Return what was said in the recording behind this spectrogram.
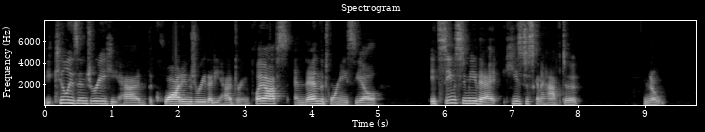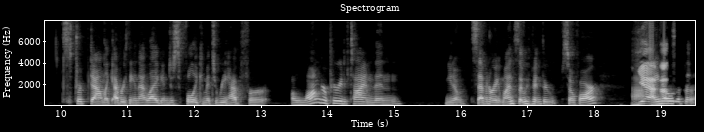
the Achilles injury, he had the quad injury that he had during the playoffs, and then the torn ACL it seems to me that he's just going to have to, you know, strip down like everything in that leg and just fully commit to rehab for a longer period of time than, you know, seven or eight months that we've been through so far. Yeah, uh, I know that the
